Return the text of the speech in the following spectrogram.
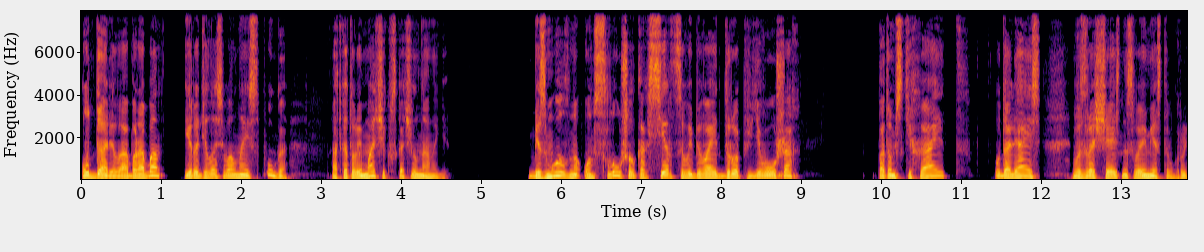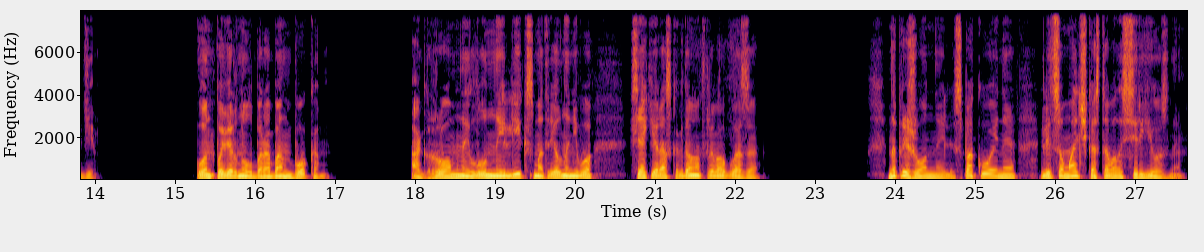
ударила о барабан, и родилась волна испуга, от которой мальчик вскочил на ноги. Безмолвно он слушал, как сердце выбивает дробь в его ушах, потом стихает, удаляясь, возвращаясь на свое место в груди. Он повернул барабан боком. Огромный лунный лик смотрел на него всякий раз, когда он открывал глаза. Напряженное спокойное, лицо мальчика оставалось серьезным.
